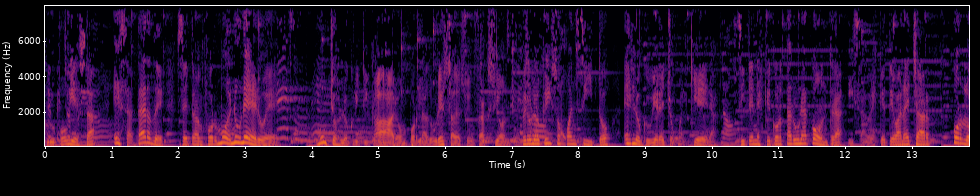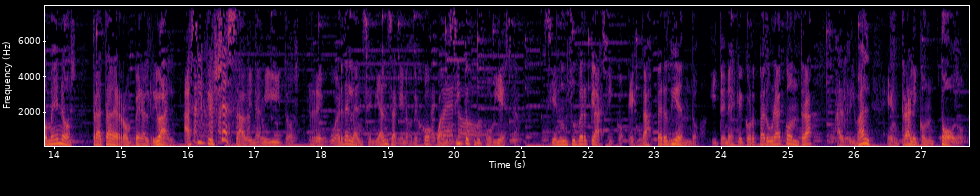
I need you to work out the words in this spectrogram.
Crupoviesa esa tarde se transformó en un héroe. Muchos lo criticaron por la dureza de su infracción, pero lo que hizo Juancito es lo que hubiera hecho cualquiera. Si tenés que cortar una contra y sabes que te van a echar, por lo menos trata de romper al rival. Así que ya saben, amiguitos, recuerden la enseñanza que nos dejó Juancito Crupoviesa. Si en un superclásico estás perdiendo y tenés que cortar una contra, al rival entrale con todo,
